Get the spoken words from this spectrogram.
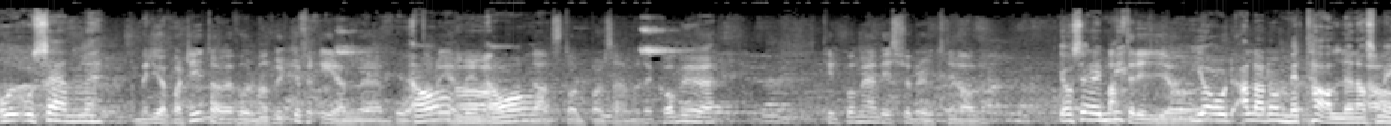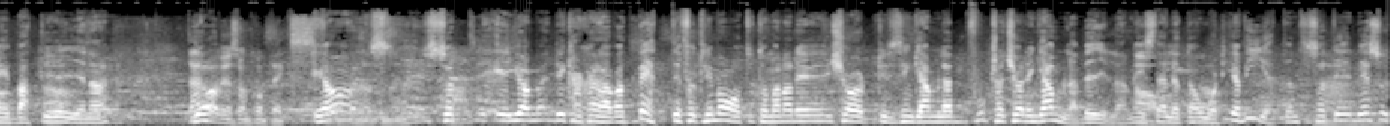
och, och sen... Miljöpartiet har vurmat mycket för elbåtar Ja, och elbilar ja. och laddstolpar och så här. Men det kommer ju tillkommer en viss förbrukning av... Ja, och sen Batteri och- Ja, och alla de metallerna som Ja, är i batterierna. Där Ja. har vi en sån komplex Ja, fråga så att, eh, ja, det kanske hade varit bättre för klimatet om man hade kört sin gamla, fortsatt köra den gamla bilen Ja, istället några år till. Jag vet inte. Så det, det är så,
